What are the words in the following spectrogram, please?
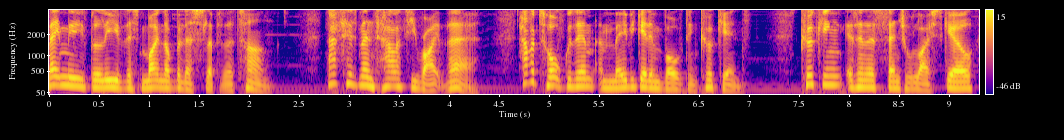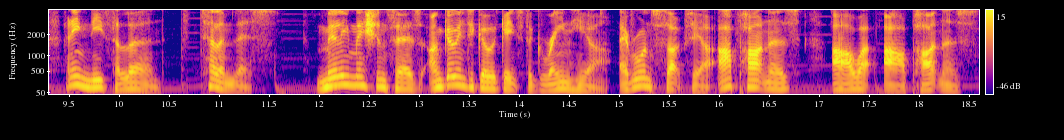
make me believe this might not have been a slip of the tongue. That's his mentality right there. Have a talk with him and maybe get involved in cooking. Cooking is an essential life skill and he needs to learn. Tell him this. Millie Mission says, I'm going to go against the grain here. Everyone sucks here. Our partners are our partners.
